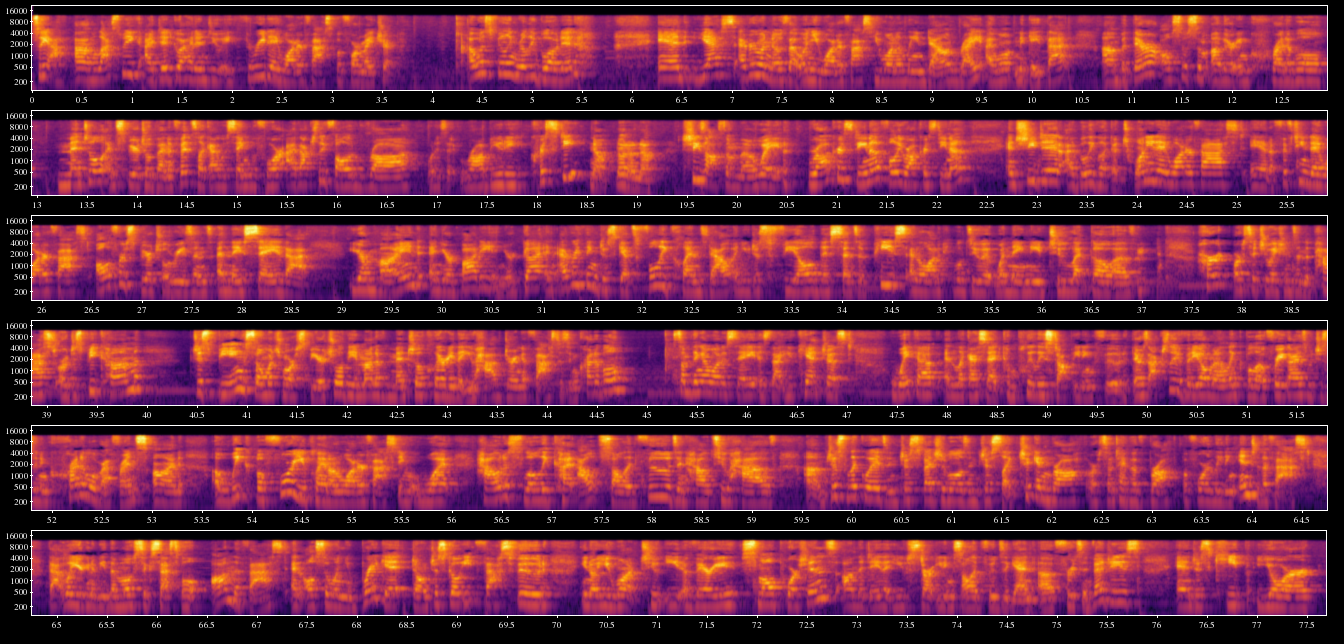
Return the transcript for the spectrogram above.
So yeah, um, last week I did go ahead and do a three day water fast before my trip. I was feeling really bloated. And yes, everyone knows that when you water fast, you wanna lean down, right? I won't negate that. Um, but there are also some other incredible mental and spiritual benefits. Like I was saying before, I've actually followed Raw, what is it, Raw Beauty Christy? No, no, no, no. She's awesome though, wait. Raw Kristina, Fully Raw Kristina. And she did, I believe, like a 20 day water fast and a 15 day water fast, all for spiritual reasons. And they say that your mind and your body and your gut and everything just gets fully cleansed out and you just feel this sense of peace. And a lot of people do it when they need to let go of hurt or situations in the past or just become just being so much more spiritual. The amount of mental clarity that you have during a fast is incredible. Something i want to say is that you can't just wake up and like I said, completely stop eating food. There's actually a video I'm gonna link below for you guys, which is an incredible reference on a week before you plan on water fasting, what, how to slowly cut out solid foods and how to have um, just liquids and just vegetables and just like chicken broth or some type of broth before leading into the fast. That way you're gonna be the most successful on the fast. And also when you break it, don't just go eat fast food. You know, you want to eat a very small portions on the day that you start eating solid foods again of fruits and veggies and just keep your or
